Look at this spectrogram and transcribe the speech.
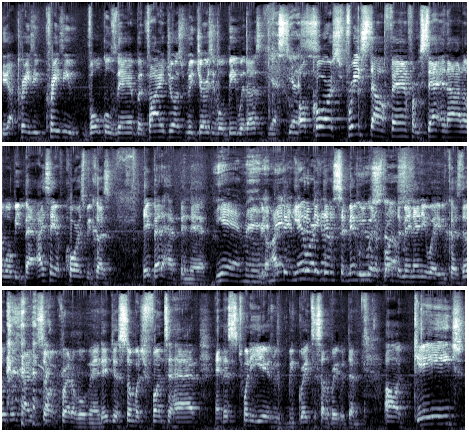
You got crazy, crazy vocals there. But Fire Jaws from New Jersey will be with us. Yes, yes. Of course, Freestyle Fan from Staten Island will be back. I say of course because they better have been there. Yeah, man. You know, I they- think even if they didn't submit, we would have brought them in anyway because those, those guys are so incredible, man. They're just so much fun to have, and this 20 years would be great to celebrate with them. Uh, Gage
